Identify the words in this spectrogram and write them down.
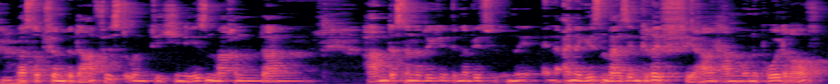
Mhm. was dort für ein Bedarf ist. Und die Chinesen machen dann, haben das dann natürlich in einer, gewissen- in einer gewissen Weise im Griff, ja, und haben ein Monopol drauf.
